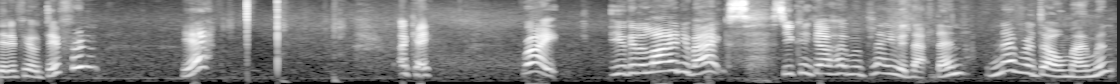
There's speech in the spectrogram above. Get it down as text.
Did it feel different? Yeah? Okay, right, you're gonna lie on your backs, so you can go home and play with that then. Never a dull moment.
